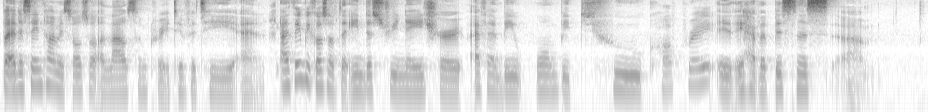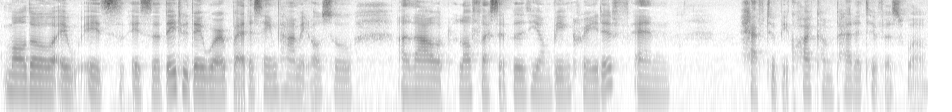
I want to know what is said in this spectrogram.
but at the same time, it's also allows some creativity, and I think because of the industry nature, F&B won't be too corporate. It, it have a business um, model. It, it's it's a day to day work, but at the same time, it also allowed a lot of flexibility on being creative and have to be quite competitive as well.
